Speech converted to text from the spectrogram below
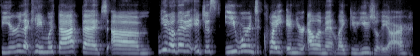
fear that came with that that um you know that it just you weren't quite in your element like you usually are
